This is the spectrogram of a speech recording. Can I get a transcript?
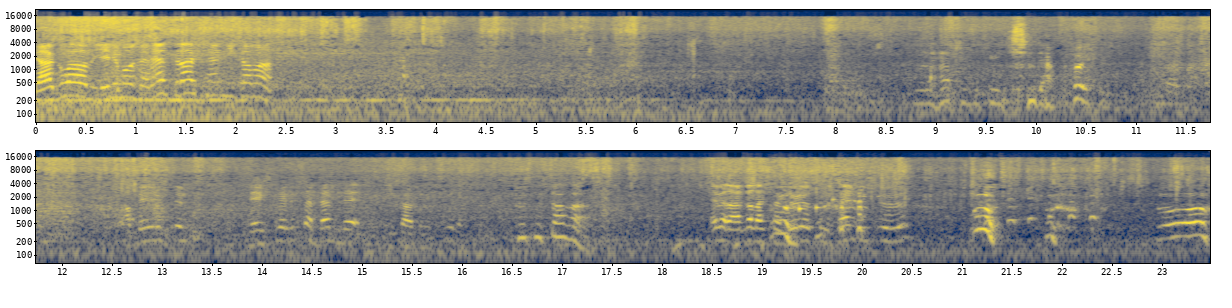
Yakup abi yeni model hem tıraş hem yıkama. Bunu hepsi içinde koydum. Benim üstüm değiştirebilsem ben bile yıkardım üstümü de. Kız Mustafa. Evet arkadaşlar görüyorsunuz hem yıkıyoruz. Oh. Oh.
